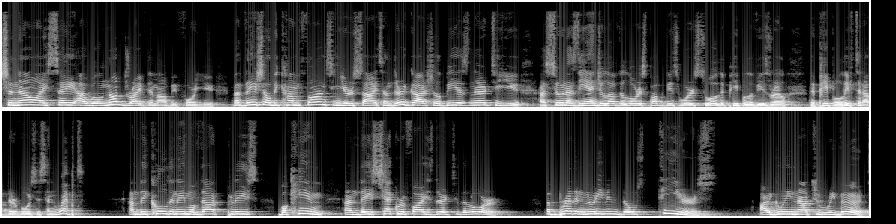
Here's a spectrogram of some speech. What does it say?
So now I say, I will not drive them out before you, but they shall become thorns in your sides, and their God shall be as near to you. As soon as the angel of the Lord spoke these words to all the people of Israel, the people lifted up their voices and wept. And they called the name of that place Bochim, and they sacrificed there to the Lord. But brethren, not even those tears are going now to revert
